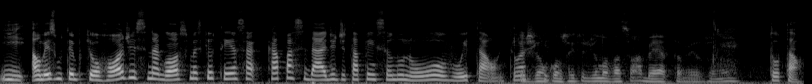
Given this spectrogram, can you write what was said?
e ao mesmo tempo que eu rode esse negócio, mas que eu tenha essa capacidade de estar tá pensando novo e tal. Então Quer acho dizer, que... um conceito de inovação aberta mesmo, né? Total.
